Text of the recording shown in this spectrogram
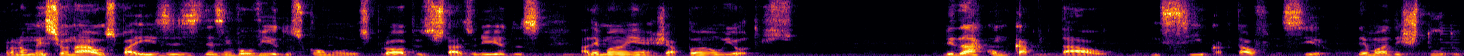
para não mencionar os países desenvolvidos, como os próprios Estados Unidos, Alemanha, Japão e outros. Lidar com capital em si, o capital financeiro, demanda estudo,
